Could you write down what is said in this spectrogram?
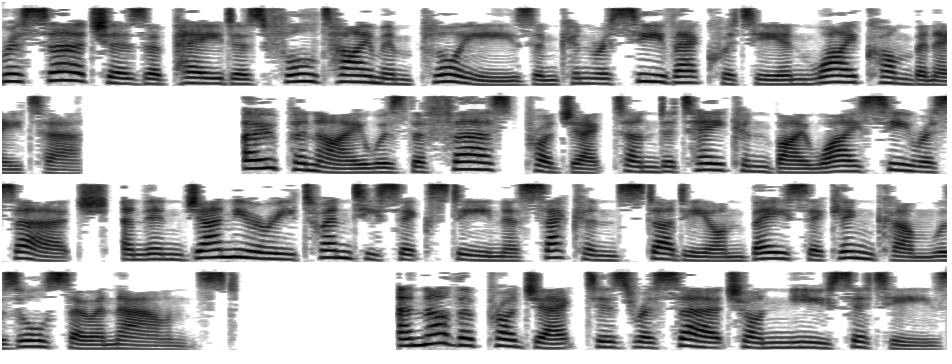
Researchers are paid as full-time employees and can receive equity in Y Combinator. OpenAI was the first project undertaken by YC Research, and in January 2016 a second study on basic income was also announced. Another project is research on new cities.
